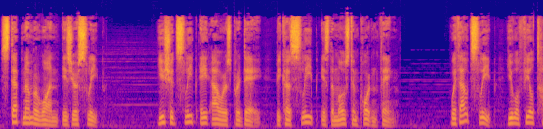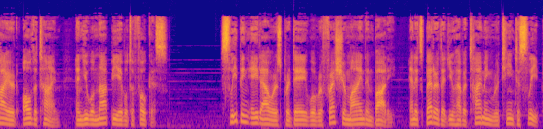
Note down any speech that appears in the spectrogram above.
Step number 1 is your sleep. You should sleep 8 hours per day, because sleep is the most important thing. Without sleep, you will feel tired all the time, and you will not be able to focus. Sleeping 8 hours per day will refresh your mind and body, and it's better that you have a timing routine to sleep,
